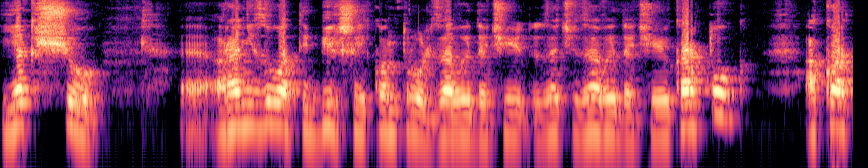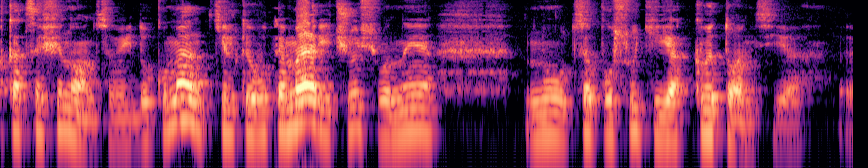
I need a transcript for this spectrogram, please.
якщо е, організувати більший контроль за видачею, за, за видачею карток, а картка це фінансовий документ, тільки в УТМРі щось вони ну, це по суті як квитанція. Е,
